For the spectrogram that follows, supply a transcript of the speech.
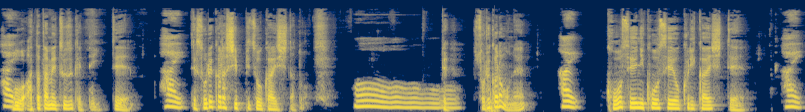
はい。を温め続けていて、はい。で、それから執筆を開始したと。おでーそれからもね、はい。構成に構成を繰り返して、はい。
